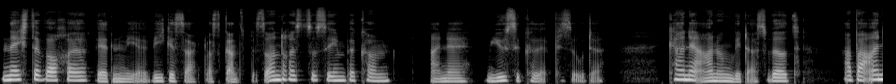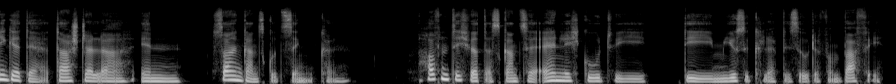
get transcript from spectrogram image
Nächste Woche werden wir, wie gesagt, was ganz Besonderes zu sehen bekommen. Eine Musical-Episode. Keine Ahnung, wie das wird, aber einige der DarstellerInnen sollen ganz gut singen können. Hoffentlich wird das Ganze ähnlich gut wie die Musical-Episode von Buffy.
